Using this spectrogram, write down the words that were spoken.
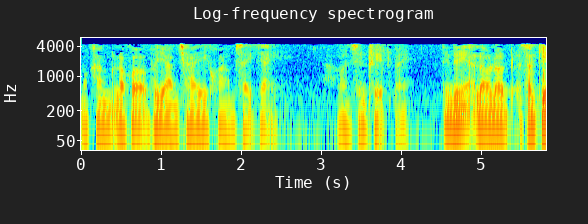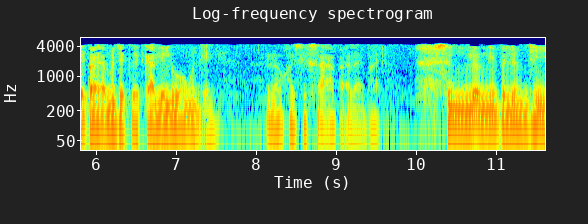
บางครั้งเราก็พยายามใช้ความใส่ใจคอนเซนเทรตไปทีนี้เราเราสังเกตไปมันจะเกิดการเรียนรู้ของมันเอง เราค่อยศึกษาไปอะไรไป ซึ่งเรื่องนี้เป็นเรื่องที่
